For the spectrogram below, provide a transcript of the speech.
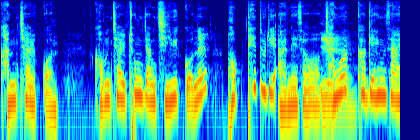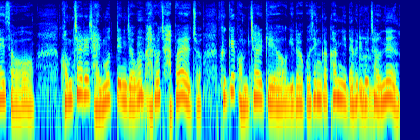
감찰권, 검찰총장 지휘권을 법 테두리 안에서 예. 정확하게 행사해서 검찰의 잘못된 점은 바로 잡아야죠. 그게 검찰 개혁이라고 생각합니다. 그리고 음. 저는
